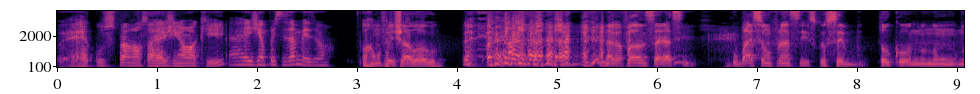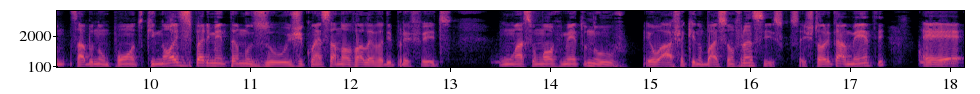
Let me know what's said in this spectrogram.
é, recursos para nossa região aqui. A região precisa mesmo. Vamos fechar logo. Não, falando sério, assim. O bairro São Francisco, você tocou num, num- sabe, num ponto que nós experimentamos hoje com essa nova leva de prefeitos. Um, assim, um movimento novo, eu acho, aqui no bairro São Francisco. Isso, historicamente, é,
